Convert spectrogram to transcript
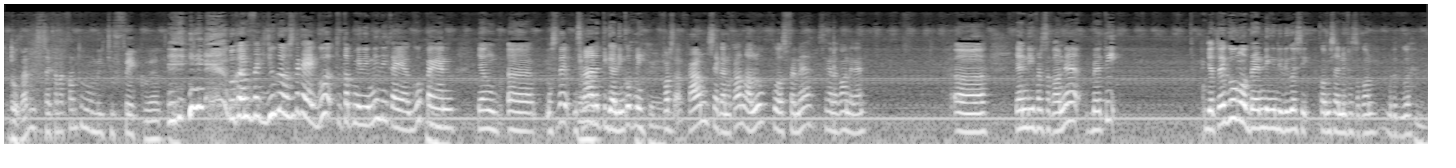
Tuh kan second account tuh memicu fake banget. bukan fake juga maksudnya kayak gue tetap milih-milih kayak gue pengen yang eh, maksudnya misalnya ada tiga lingkup nih first account second account lalu close friendnya second account ya kan Eh, yang di first accountnya berarti jatuhnya gue mau branding diri gue sih kalau misalnya di first account menurut gue Hmm.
